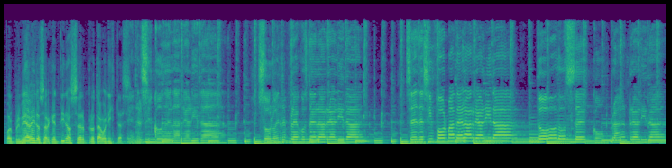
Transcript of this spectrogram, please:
por primera vez los argentinos ser protagonistas. En el circo de la realidad, solo hay reflejos de la realidad. Se desinforma de la realidad, todo se compra en realidad.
